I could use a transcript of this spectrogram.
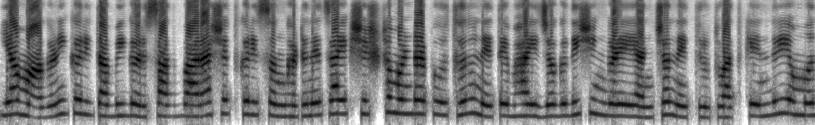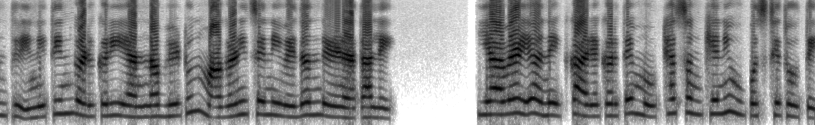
या मागणीकरिता बिगर सात बारा शेतकरी संघटनेचा एक शिष्टमंडळ पोथर नेते भाई जगदीश इंगळे यांच्या नेतृत्वात केंद्रीय मंत्री नितीन गडकरी यांना भेटून मागणीचे निवेदन देण्यात आले. यावेळी अनेक कार्यकर्ते मोठ्या संख्येने उपस्थित होते.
